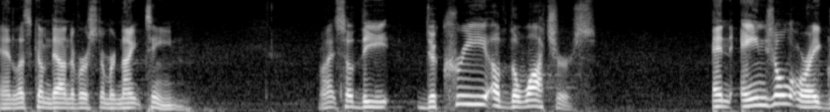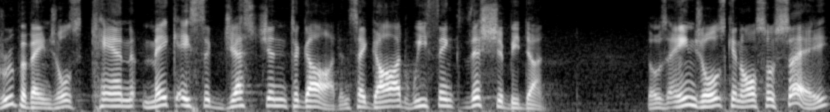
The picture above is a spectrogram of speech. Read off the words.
And let's come down to verse number 19. All right, so the decree of the watchers. An angel or a group of angels can make a suggestion to God and say, God, we think this should be done. Those angels can also say,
